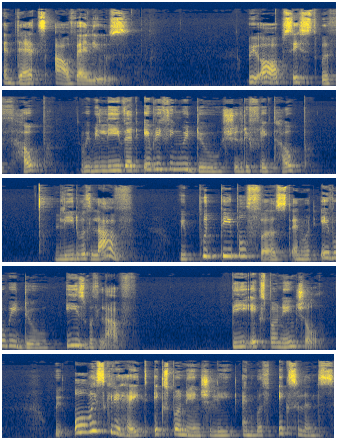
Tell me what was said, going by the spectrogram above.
And that's our values. We are obsessed with hope. We believe that everything we do should reflect hope. Lead with love. We put people first, and whatever we do is with love. Be exponential. We always create exponentially and with excellence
